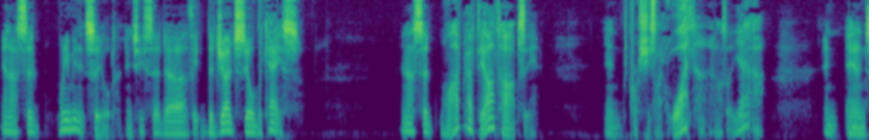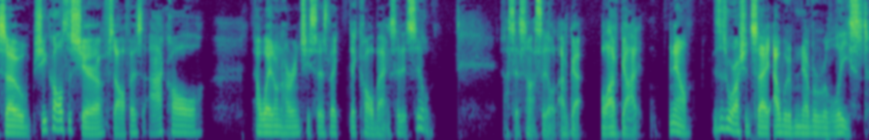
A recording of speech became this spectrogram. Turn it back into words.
And I said, What do you mean it's sealed? And she said, uh, the, the judge sealed the case. And I said, Well, I've got the autopsy. And of course, she's like, What? And I was like, Yeah. And and so she calls the sheriff's office. I call, I wait on her, and she says they, they call back and said it's sealed. I said, It's not sealed. I've got, well, I've got it. Now, this is where I should say I would have never released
